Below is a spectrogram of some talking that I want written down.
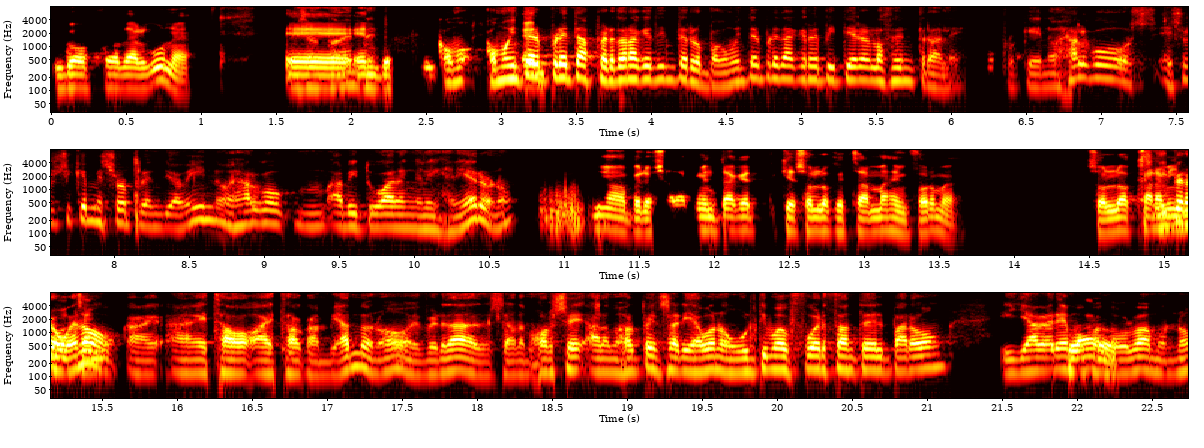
gozó de alguna. Eh, en ¿Cómo, cómo interpretas, perdona que te interrumpa, cómo interpretas que repitieran los centrales? Porque no es algo, eso sí que me sorprendió a mí, no es algo mm, habitual en el ingeniero, ¿no? No, pero se da cuenta que, que son los que están más en forma. Son los que Sí, pero están- bueno, ha, ha estado, ha estado cambiando, ¿no? Es verdad. O sea, a lo mejor se, a lo mejor pensaría, bueno, último esfuerzo antes del parón y ya veremos Claro. cuando volvamos, ¿no?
